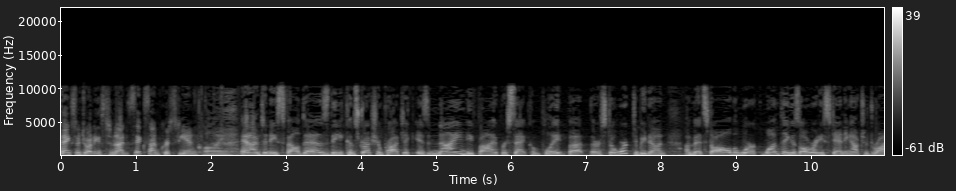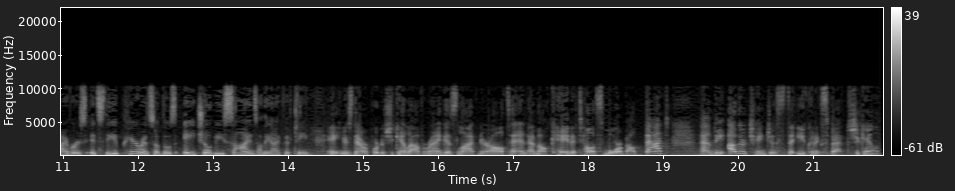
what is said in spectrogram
Thanks for joining us tonight at 6. I'm Christiane Klein. And I'm Denise Valdez. The construction project is 95% complete, but there's still work to be done. Amidst all the work, one thing is already standing out to drivers. It's the appearance of those HOV signs on the I-15. 8 News Now reporter Shakayla Alvarenga is live near Alta and MLK to tell us more about that and the other changes that you can expect. Shakayla?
